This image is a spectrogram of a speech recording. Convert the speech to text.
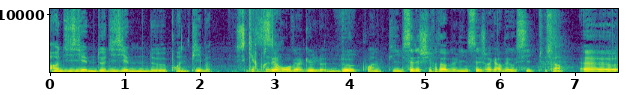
un dixième, deux dixièmes de point de PIB, ce qui représente 0,2 points de PIB. C'est les chiffres de l'INSEE, j'ai regardé aussi. C'est ça. Euh,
